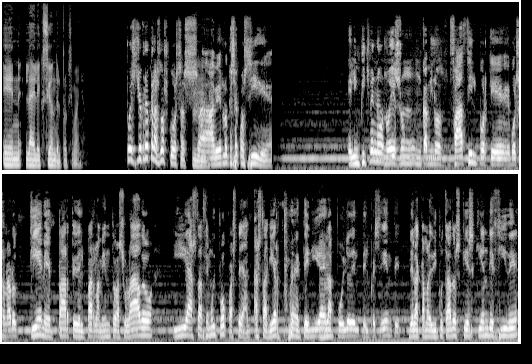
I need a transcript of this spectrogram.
en la elección del próximo año. Pues yo creo que las dos cosas, mm. a, a, ver lo que se consigue. El impeachment no, no es un, un, camino fácil porque Bolsonaro tiene parte del Parlamento a su lado y hasta hace muy poco, hasta, hasta ayer, tenía el apoyo del, del presidente de la Cámara de Diputados, que es quien decide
